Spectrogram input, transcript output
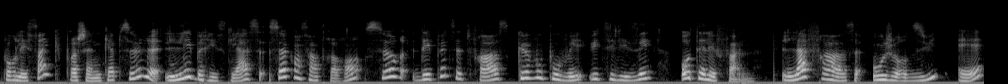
Pour les cinq prochaines capsules, les brise-glaces se concentreront sur des petites phrases que vous pouvez utiliser au téléphone. La phrase aujourd'hui est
